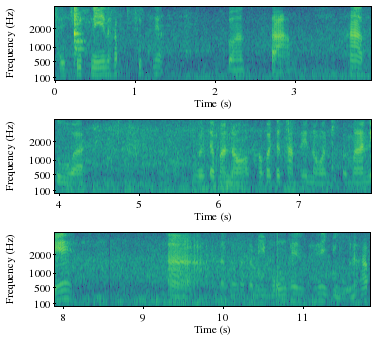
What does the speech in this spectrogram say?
ไอชุดนี้นะครับ ชุดเนี้ยประมาณสามห้าตัว ก็จะมานอนเขาก็จะทำให้นอนอยู่ประมาณนี้ อ่า แล้วก็จะมีมุ้งให้ให้อยู่นะครับ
